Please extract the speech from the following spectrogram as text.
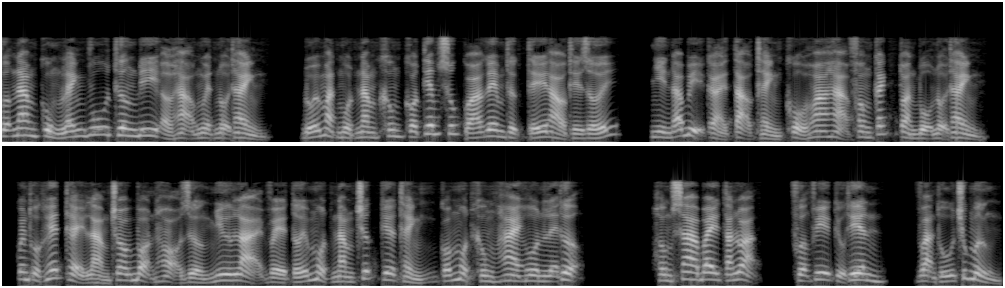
Phượng Nam cùng lãnh vũ thương đi ở hạo nguyệt nội thành, đối mặt một năm không có tiếp xúc quá game thực tế ảo thế giới, nhìn đã bị cải tạo thành cổ hoa hạ phong cách toàn bộ nội thành, quen thuộc hết thể làm cho bọn họ dường như lại về tới một năm trước kia thành có một không hai hôn lễ thượng. Hồng sa bay tán loạn, phượng phi cửu thiên, vạn thú chúc mừng,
